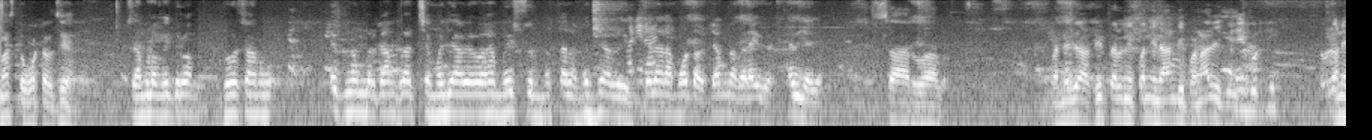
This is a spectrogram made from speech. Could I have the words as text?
મસ્ત હોટલ છે. સાંભળો મિત્રો ઢોસાનું એક નંબર કામકાજ છે મજા આવે હવે મૈસૂર મસાલા મજા આવે જલારામ મોટો જામનગર આવી આવી જાજો. સારું હાલો. અને જો શીતલની પનીર હાંડી પણ આવી ગઈ અને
